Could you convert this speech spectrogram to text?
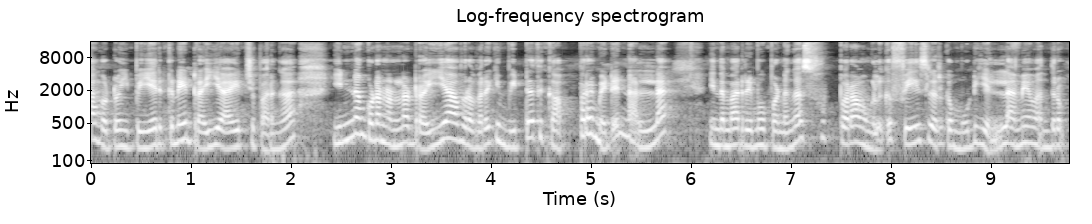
ஆகட்டும். இப்போ ஏற்கனவே ட்ரை ஆயிடுச்சு பாருங்கள் இன்னும் கூட நல்லா ட்ரை ஆகிற வரைக்கும் விட்டதுக்கு அப்புறமேட்டு நல்லா இந்த மாதிரி ரிமூவ் பண்ணுங்கள் சூப்பராக உங்களுக்கு ஃபேஸில் இருக்க முடி எல்லாமே வந்துடும்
